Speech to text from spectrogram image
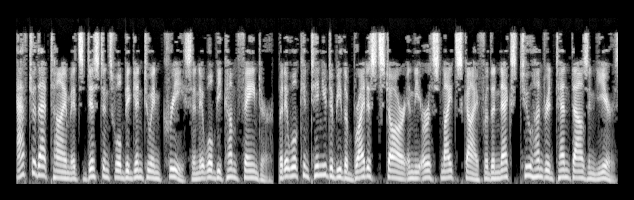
After that time its distance will begin to increase and it will become fainter, but it will continue to be the brightest star in the Earth's night sky for the next 210,000 years.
